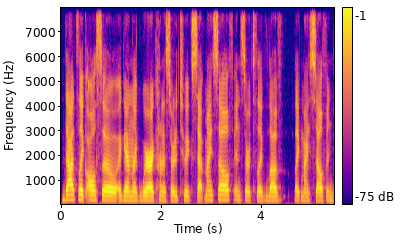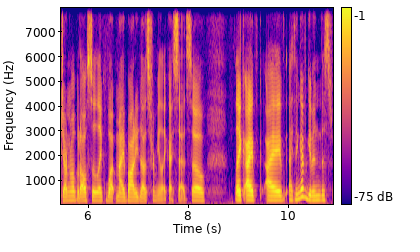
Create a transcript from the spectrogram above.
that's like also again like where I kind of started to accept myself and start to like love like myself in general, but also like what my body does for me, like I said. So like I've I've I think I've given this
